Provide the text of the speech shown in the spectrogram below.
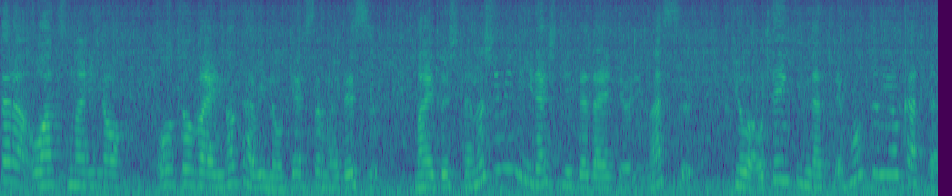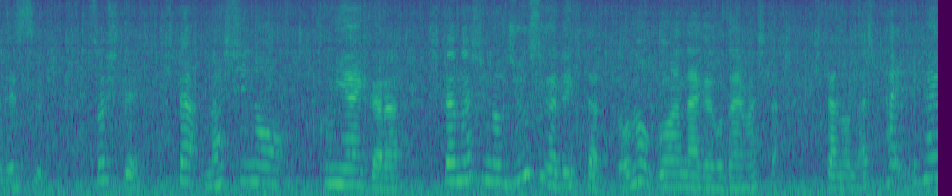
からお集まりのオートバイの旅のお客様です。毎年楽しみにいらしていただいております。今日はお天気になって本当に良かったです。そして北梨の組合から北梨のジュースができたとのご案内がございました。北の梨大変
